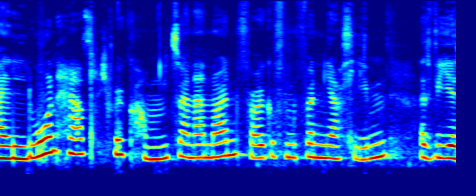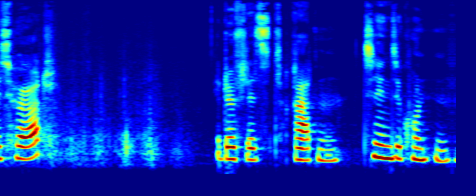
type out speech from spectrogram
Hallo und herzlich willkommen zu einer neuen Folge von Finjas Leben. Also wie ihr es hört, ihr dürft jetzt raten. 10 Sekunden.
